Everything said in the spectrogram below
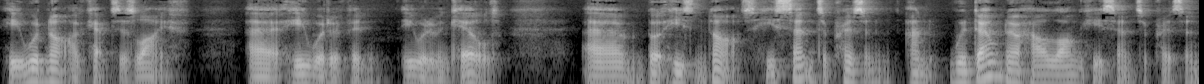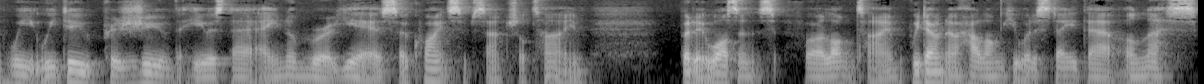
he would not have kept his life. Uh, he would have been he would have been killed. Um, but he's not. He's sent to prison, and we don't know how long he's sent to prison. We we do presume that he was there a number of years, so quite substantial time, but it wasn't for a long time. We don't know how long he would have stayed there unless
